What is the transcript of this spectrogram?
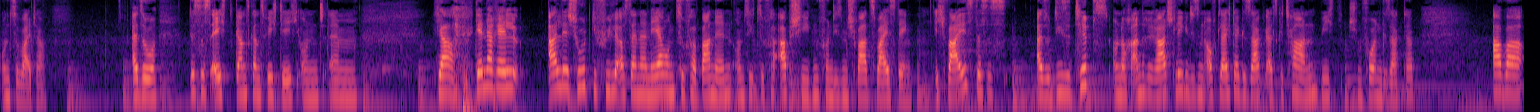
und so weiter. Also das ist echt ganz, ganz wichtig und ähm, ja, generell alle Schuldgefühle aus deiner Ernährung zu verbannen und sich zu verabschieden von diesem Schwarz-Weiß-Denken. Ich weiß, dass es also diese Tipps und auch andere Ratschläge, die sind oft leichter gesagt als getan, wie ich schon vorhin gesagt habe. Aber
